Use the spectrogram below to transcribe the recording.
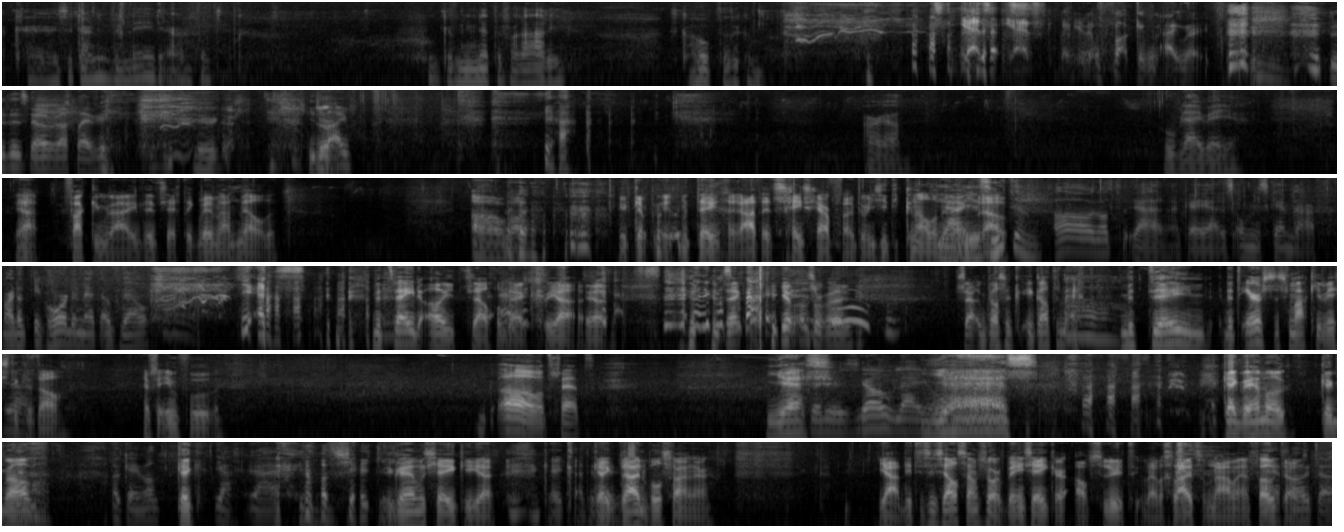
Oké, hij zit daar nu beneden ergens. Ik heb nu net de Ferrari. Dus ik hoop dat ik hem... Yes, yes. Ik ben hier heel fucking blij mee. Dit is zo... Wacht even. Die live. Ja. Arjan. Hoe blij ben je? Ja, fucking blij. Dit echt, ik ben me aan het melden. Oh man. ik heb echt meteen geraden. Het is geen scherpfoto. Je ziet die knallende Ja, je wenkbrauw. ziet hem. Oh, wat... Ja, oké, ja, dat is onmiskenbaar. Maar dat, ik hoorde net ook wel... Yes! Mijn tweede ooit zelf ontdekt. Ja, ja. ik was erbij. Je was erbij. Zo, ik, was ook, ik had hem echt Oh. meteen. Het eerste smakje wist Ja. ik het al. Even invoeren. Oh, wat vet. Ik Yes. ben er zo blij om. Yes. Kijk, ik ben helemaal... Kijk mijn hand. Oké, want Kijk, ja, ja, helemaal shaky. ik ben helemaal shaky, ja. Kijk, ga dit Kijk, bruine boszanger. Ja, dit is een zeldzaam soort. Ben je zeker? Absoluut. We hebben geluidsopname en foto's. En foto.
